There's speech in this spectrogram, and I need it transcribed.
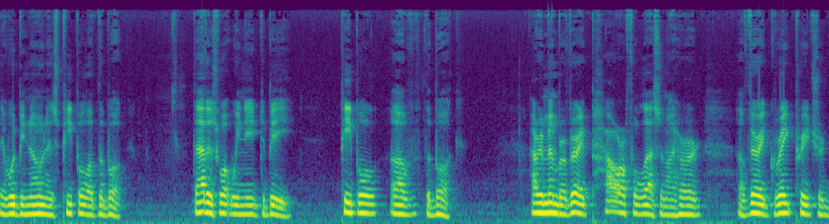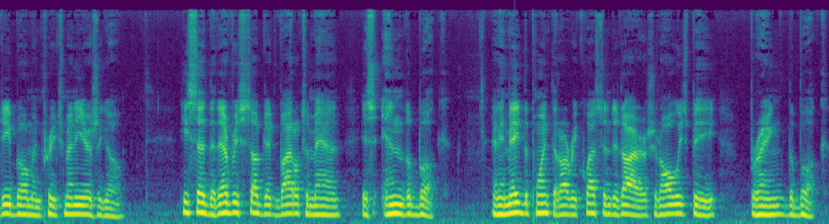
they would be known as people of the book. That is what we need to be people of the book. I remember a very powerful lesson I heard a very great preacher, Dee Bowman, preach many years ago. He said that every subject vital to man is in the book. And he made the point that our requests and desires should always be bring the book.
